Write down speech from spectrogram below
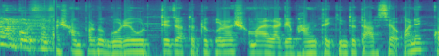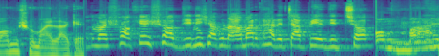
এমন করছ? সম্পর্ক গড়ে উঠতে যতটুকু না সময় লাগে ভাঙতে কিন্তু তার চেয়ে অনেক কম সময় লাগে। তোমার শখের সব জিনিস এখন আমার ঘাড়ে চাপিয়ে দিচ্ছ। ও মাই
